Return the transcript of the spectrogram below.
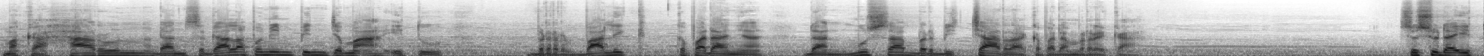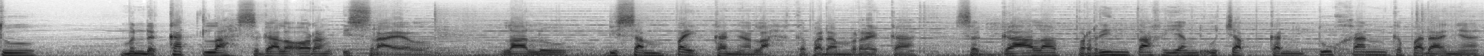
maka Harun dan segala pemimpin jemaah itu berbalik kepadanya dan Musa berbicara kepada mereka. Sesudah itu, mendekatlah segala orang Israel, lalu disampaikannyalah kepada mereka segala perintah yang diucapkan Tuhan kepadanya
